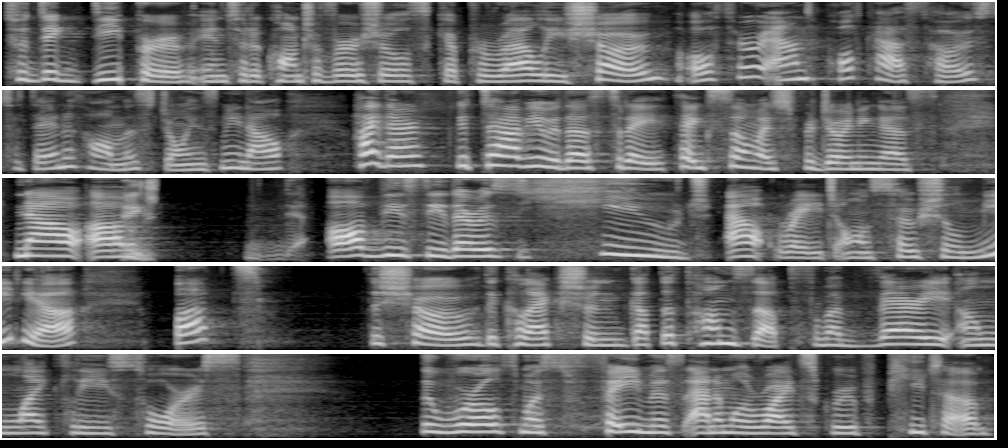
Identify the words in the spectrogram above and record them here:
To dig deeper into the controversial Schiaparelli show, author and podcast host Dana Thomas joins me now. Hi there, good to have you with us today. Thanks so much for joining us. Now, um, obviously, there is huge outrage on social media, but the show, the collection, got the thumbs up from a very unlikely source the world's most famous animal rights group, PETA.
